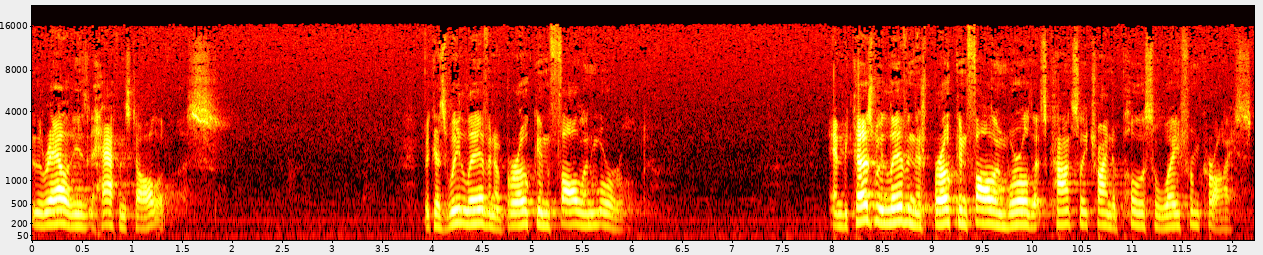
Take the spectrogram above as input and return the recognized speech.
the reality is, it happens to all of us. Because we live in a broken, fallen world. And because we live in this broken, fallen world that's constantly trying to pull us away from Christ,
